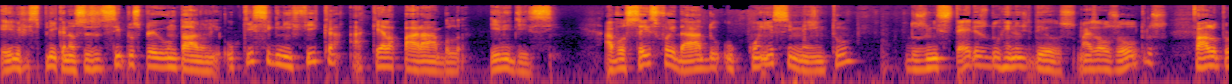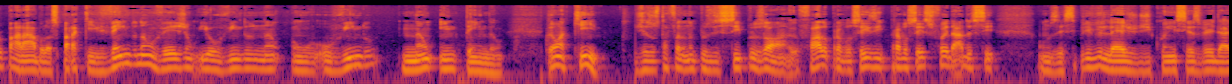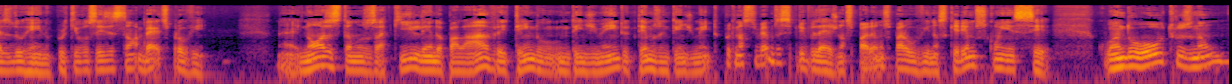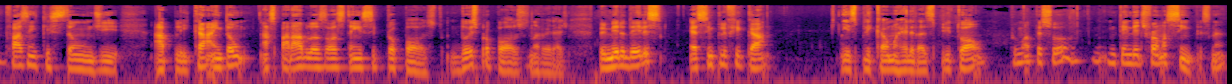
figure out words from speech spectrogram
ele explica, né, os seus discípulos perguntaram-lhe o que significa aquela parábola. Ele disse: A vocês foi dado o conhecimento dos mistérios do reino de Deus, mas aos outros falo por parábolas, para que vendo não vejam e ouvindo não, ouvindo não entendam. Então aqui Jesus está falando para os discípulos, ó, eu falo para vocês e para vocês foi dado esse, vamos dizer, esse privilégio de conhecer as verdades do reino, porque vocês estão abertos para ouvir. Né? E nós estamos aqui lendo a palavra e tendo um entendimento, temos um entendimento, porque nós tivemos esse privilégio, nós paramos para ouvir, nós queremos conhecer. Quando outros não fazem questão de aplicar, então as parábolas elas têm esse propósito, dois propósitos, na verdade. O primeiro deles é simplificar e explicar uma realidade espiritual para uma pessoa entender de forma simples, né?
